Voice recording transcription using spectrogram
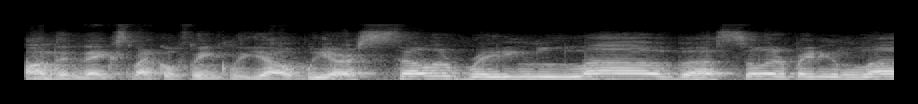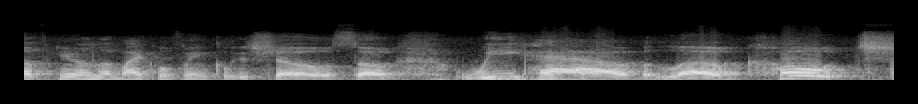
On the next Michael Finkley, y'all, we are celebrating love, uh, celebrating love here on the Michael Finkley Show. So we have love coach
